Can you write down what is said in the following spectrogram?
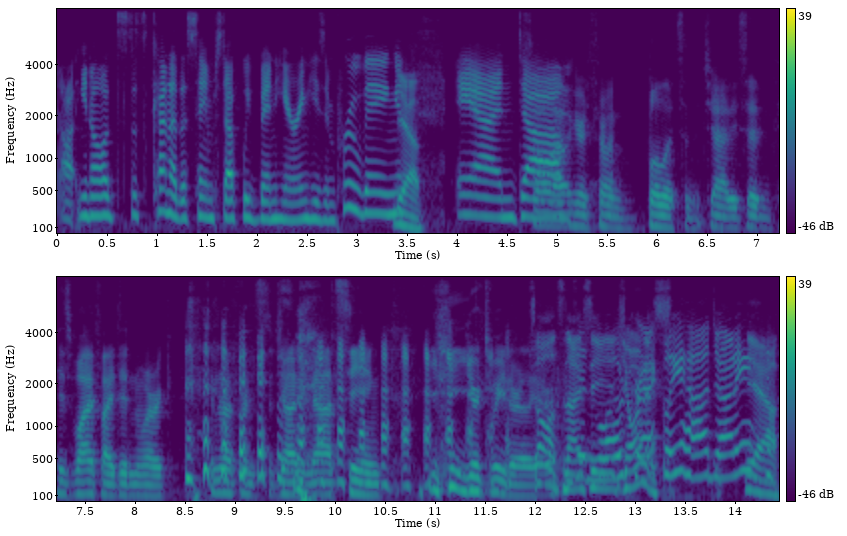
uh, you know, it's, it's kind of the same stuff we've been hearing. He's improving. Yeah. And Saul out um, here throwing bullets in the chat. He said his Wi-Fi didn't work in reference to Johnny not seeing your tweet earlier. So it's nice that didn't you load join us. correctly, huh, Johnny? Yeah.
